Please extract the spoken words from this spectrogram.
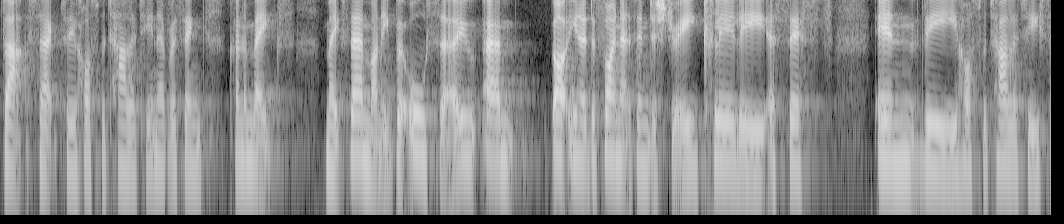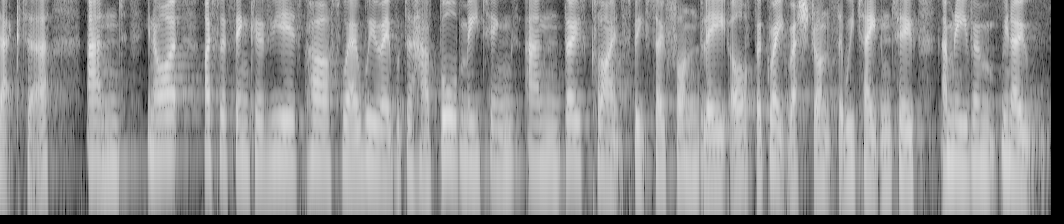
that sector, hospitality and everything kind of makes makes their money. But also, um, uh, you know, the finance industry clearly assists in the hospitality sector. And, you know, I, I sort of think of years past where we were able to have board meetings and those clients speak so fondly of the great restaurants that we take them to. I mean, even, you know,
